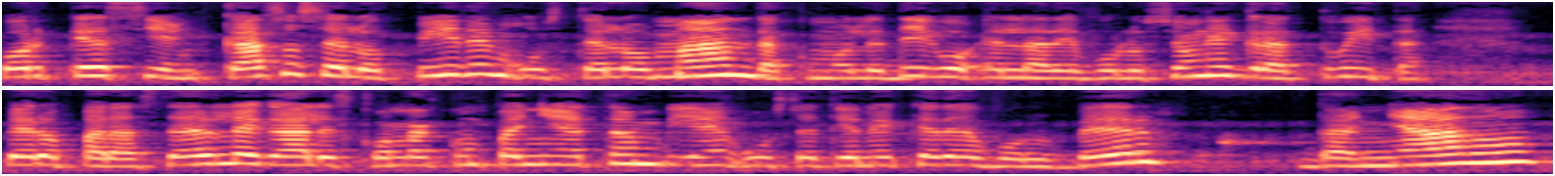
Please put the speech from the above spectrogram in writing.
porque si en caso se lo piden, usted lo manda. Como les digo, la devolución es gratuita pero para ser legales con la compañía también usted tiene que devolver dañado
